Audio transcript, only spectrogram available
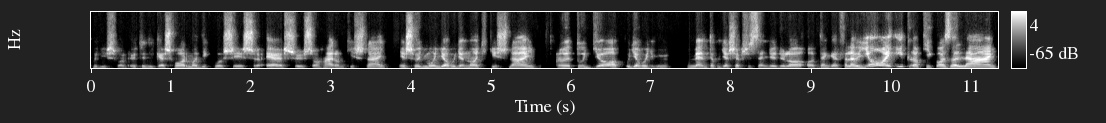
hogy is van, ötödikes, harmadikos és elsős a három kislány, és hogy mondja, hogy a nagy kislány tudja, ugye, hogy mentek ugye a Sepsiszentgyörgyről a, a tenger fele, hogy jaj, itt lakik az a lány,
